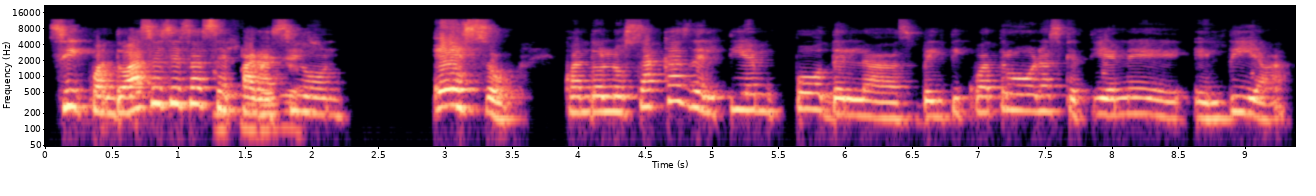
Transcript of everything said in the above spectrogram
Sí, cuando haces esa separación, eso, cuando lo sacas del tiempo de las 24 horas que tiene el día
